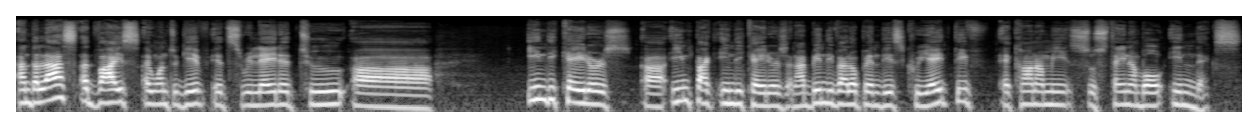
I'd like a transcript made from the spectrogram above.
And the last advice I want to give, it's related to uh, indicators, uh, impact indicators, and I've been developing this Creative Economy Sustainable Index.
